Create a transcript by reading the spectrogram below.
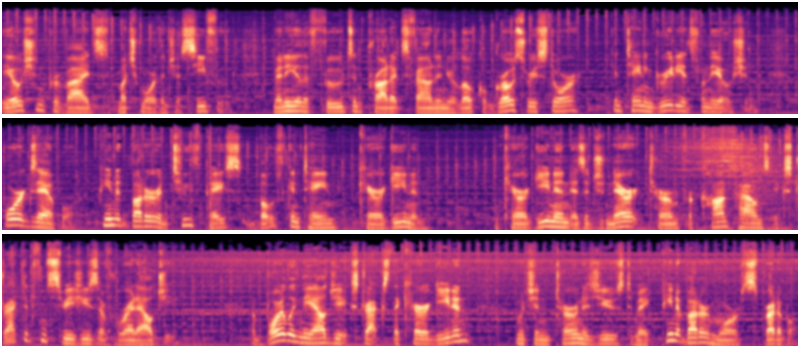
the ocean provides much more than just seafood. Many of the foods and products found in your local grocery store contain ingredients from the ocean. For example, peanut butter and toothpaste both contain carrageenan. And carrageenan is a generic term for compounds extracted from species of red algae. Now, boiling the algae extracts the carrageenan, which in turn is used to make peanut butter more spreadable.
